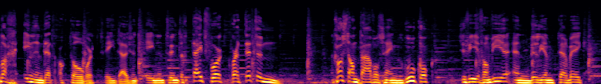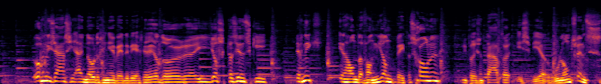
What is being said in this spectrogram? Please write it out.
zondag 31 oktober 2021. Tijd voor kwartetten. Gasten aan tafel zijn Roelkok, Sevilla van Wier en William Terbeek. De organisatie en uitnodigingen werden weer geregeld door uh, Jos Klasinski. Techniek in handen van Jan-Peter Schone. De presentator is weer Roland Vens.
